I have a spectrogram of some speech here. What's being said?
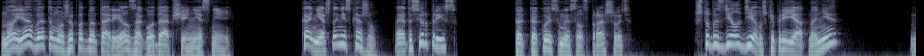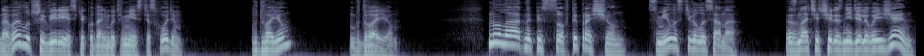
Но я в этом уже поднаторел за годы общения с ней. Конечно, не скажу. Это сюрприз. Так какой смысл спрашивать? Чтобы сделать девушке приятно, не? Давай лучше в Верейске куда-нибудь вместе сходим. Вдвоем? Вдвоем. Ну ладно, Песцов, ты прощен. Смилостивилась она. Значит, через неделю выезжаем?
